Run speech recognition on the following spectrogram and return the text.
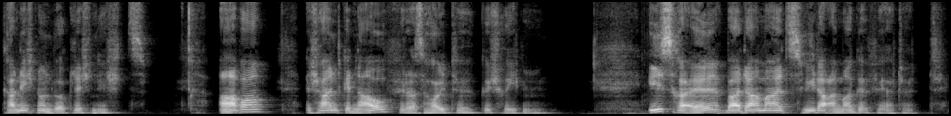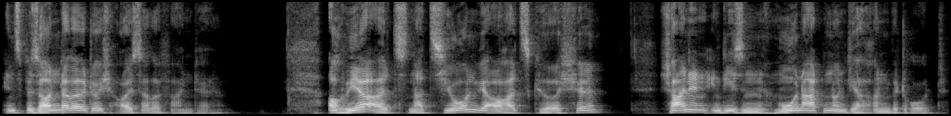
kann ich nun wirklich nichts. Aber es scheint genau für das heute geschrieben. Israel war damals wieder einmal gefährdet, insbesondere durch äußere Feinde. Auch wir als Nation, wir auch als Kirche, scheinen in diesen Monaten und Jahren bedroht.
